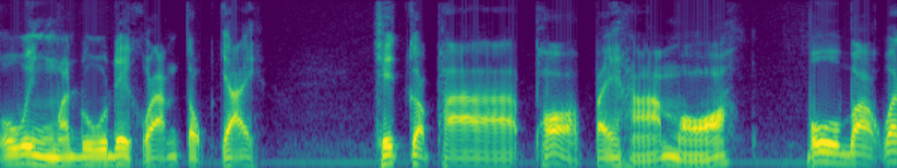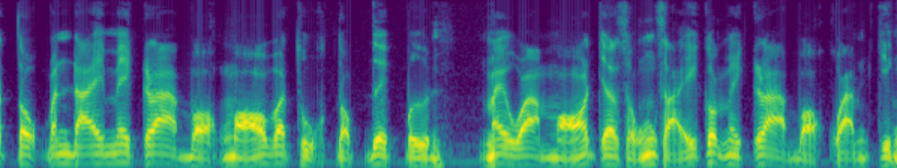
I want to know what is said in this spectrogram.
ก็วิ่งมาดูด้วยความตกใจ ชิดก็พาพ่อไปหาหมอ ปู่บอกว่าตกบันไดไม่กล้าบอกหมอว่าถูกตบด้วยปืน ไม่ว่าหมอจะสงสัยก็ไม่กล้าบอกความจริง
